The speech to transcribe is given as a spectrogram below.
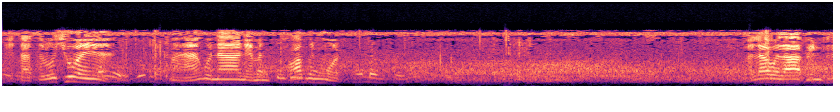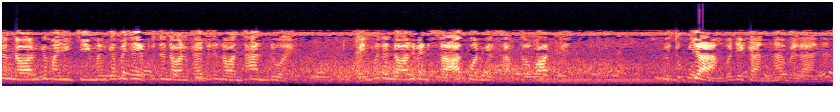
ไอ้ตัดสรู้ช่วยเนี่ย มหากุณาเนี่ยมันพร้อมกันหมดแล้วเวลาเป็นพุทธนดรขึ้นมาจริง ๆ มันก็ไม่ใช่พุทธนดรใครพุทธนดรท่านด้วย เป็นพุทธนดรที่เป็นสากลกับสังสารวัตรเนี่ยคือทุกอย่างไปด้วยกันนะเวลานั้น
